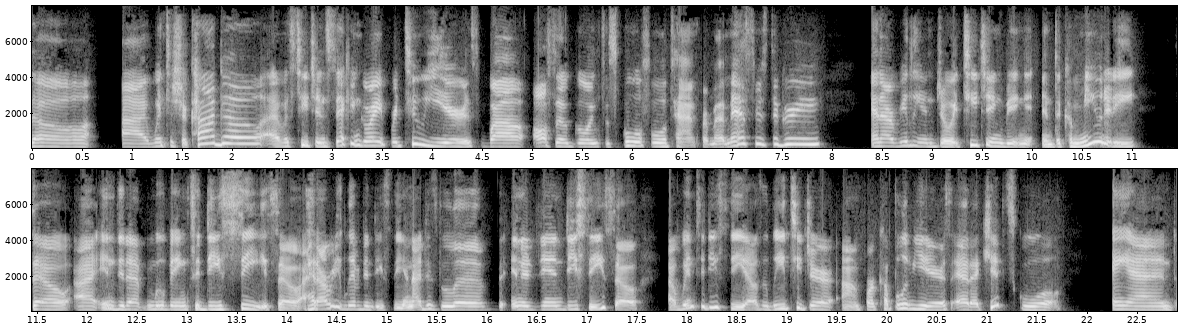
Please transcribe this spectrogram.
So I went to Chicago. I was teaching second grade for two years while also going to school full time for my master's degree. And I really enjoyed teaching, being in the community. So I ended up moving to DC. So I had already lived in DC and I just loved the energy in DC. So I went to DC. I was a lead teacher um, for a couple of years at a kids school. And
